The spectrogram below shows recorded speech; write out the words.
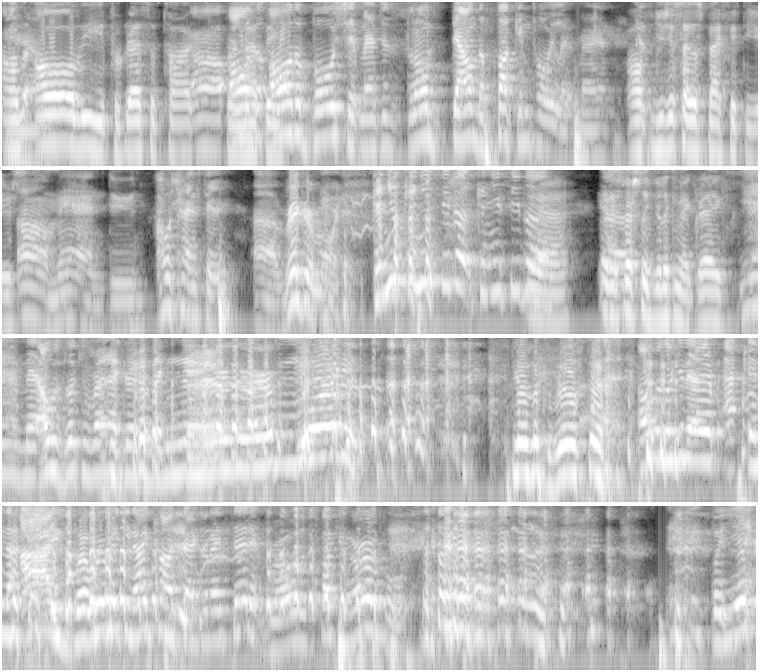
All the all the progressive talk. Uh, all the all the bullshit, man, just thrown down the fucking toilet, man. Oh, you just set us back 50 years. Oh man, dude, I was trying to say uh, rigor mortis. Can you can you see the can you see the? yeah. And uh, especially if you're looking at Greg. Yeah, man, I was looking right at Greg. I was like, rigor mortis. He was looking real stiff. I was looking at him in the eyes, bro. We were making eye contact when I said it, bro. It was fucking horrible. but yeah,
